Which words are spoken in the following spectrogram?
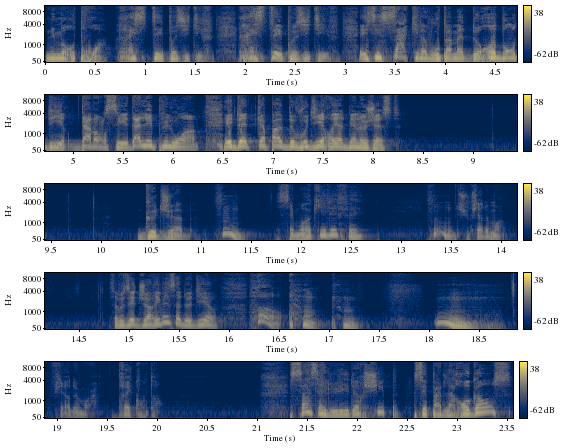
numéro 3, restez positif, restez positif. Et c'est ça qui va vous permettre de rebondir, d'avancer, d'aller plus loin et d'être capable de vous dire, regarde bien le geste. Good job. Hmm, c'est moi qui l'ai fait. Hmm, je suis fier de moi. Ça vous est déjà arrivé ça de dire, oh, Hmm, fier de moi, très content. Ça, c'est le leadership. C'est pas de l'arrogance,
